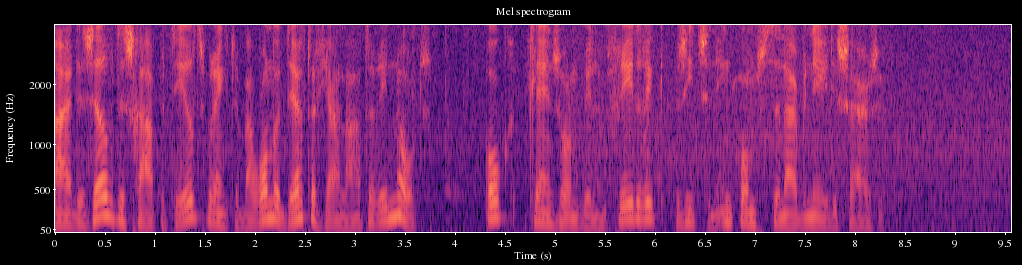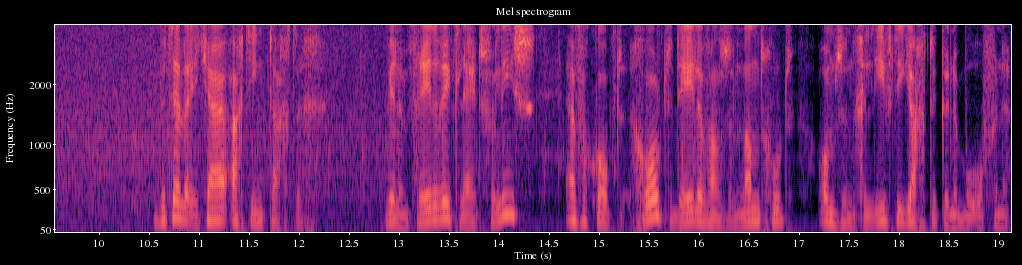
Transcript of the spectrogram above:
Maar dezelfde schapenteelt brengt de baronnen 30 jaar later in nood. Ook kleinzoon Willem Frederik ziet zijn inkomsten naar beneden suizen. We tellen het jaar 1880. Willem Frederik leidt verlies en verkoopt grote delen van zijn landgoed om zijn geliefde jacht te kunnen beoefenen.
